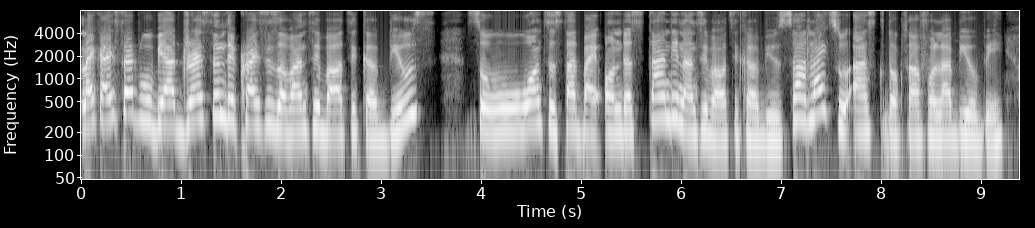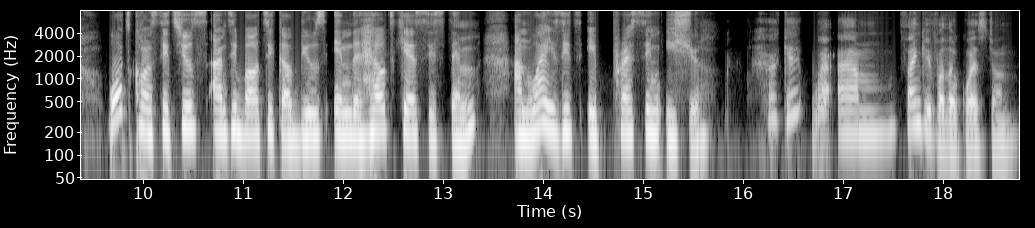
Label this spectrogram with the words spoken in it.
like I said, we'll be addressing the crisis of antibiotic abuse. So, we want to start by understanding antibiotic abuse. So, I'd like to ask Dr. Afolabi Obe, what constitutes antibiotic abuse in the healthcare system and why is it a pressing issue? Okay. Well, um, thank you for the question.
